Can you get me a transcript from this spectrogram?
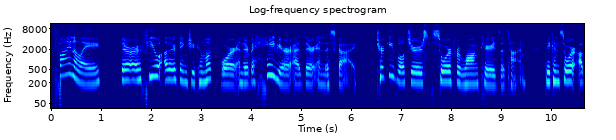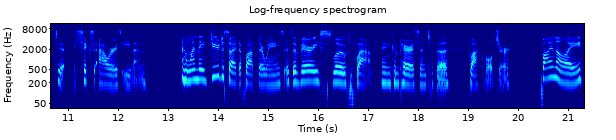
Finally, there are a few other things you can look for in their behavior as they're in the sky. turkey vultures soar for long periods of time. They can soar up to six hours even. And when they do decide to flap their wings, it's a very slow flap in comparison to the black vulture. Finally,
